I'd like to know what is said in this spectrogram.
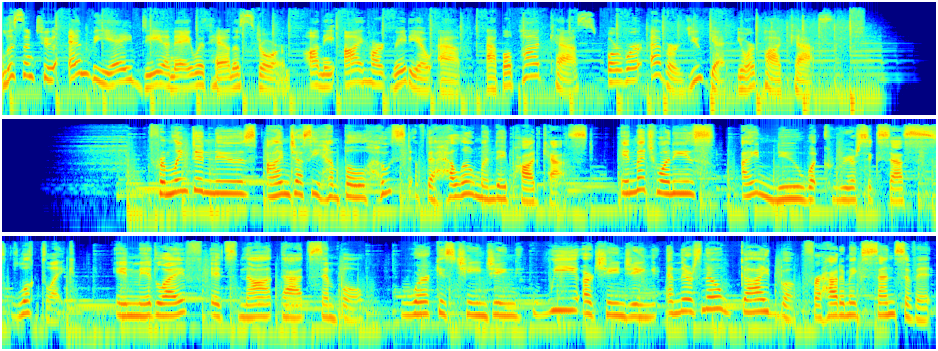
Listen to NBA DNA with Hannah Storm on the iHeartRadio app, Apple Podcasts, or wherever you get your podcasts. From LinkedIn News, I'm Jessi Hempel, host of the Hello Monday podcast. In my 20s, I knew what career success looked like. In midlife, it's not that simple. Work is changing, we are changing, and there's no guidebook for how to make sense of it.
